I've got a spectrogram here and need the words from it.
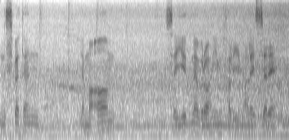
نسبة لمقام سيدنا إبراهيم الخليل عليه السلام.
